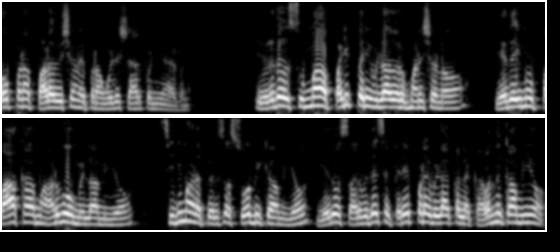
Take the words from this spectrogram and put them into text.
ஓப்பனாக பல விஷயங்கள் இப்போ நான் உங்கள்கிட்ட ஷேர் பண்ணியே ஆகணும். இவர் ஏதோ சும்மா படிப்பறிவு இல்லாத ஒரு மனுஷனோ எதையுமே பார்க்காம அனுபவம் இல்லாமையும் சினிமாவில் பெருசாக சோபிக்காமையும் ஏதோ சர்வதேச திரைப்பட விழாக்களில் கலந்துக்காமையும்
